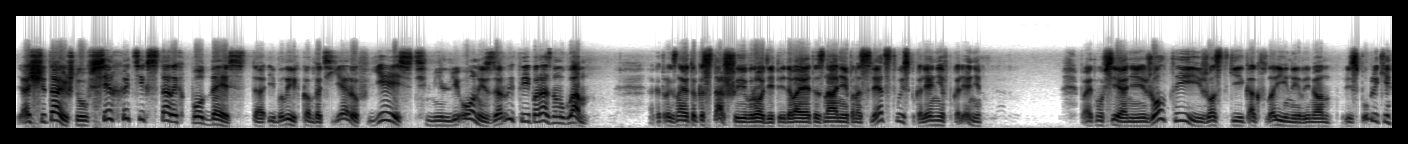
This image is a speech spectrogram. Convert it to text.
Я считаю, что у всех этих старых подеста и былых кондотьеров есть миллионы, зарытые по разным углам, о которых знают только старшие вроде, передавая это знание по наследству из поколения в поколение. Поэтому все они желтые и жесткие, как флорины времен республики,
